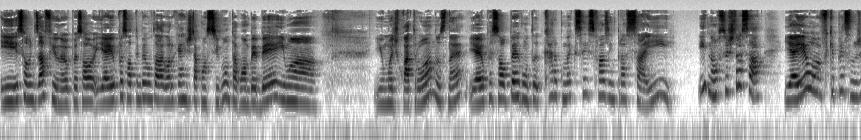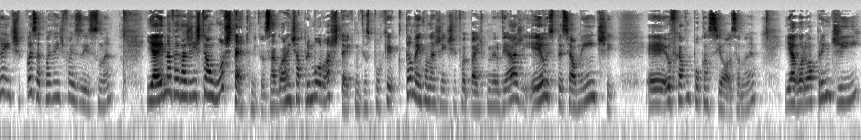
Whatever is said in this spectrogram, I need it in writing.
E isso é um desafio, né? O pessoal, e aí o pessoal tem perguntado agora que a gente tá com a segunda, tá com uma bebê e uma e uma de quatro anos, né? E aí o pessoal pergunta, cara, como é que vocês fazem para sair e não se estressar? E aí eu fiquei pensando, gente, pois é, como é que a gente faz isso, né? E aí, na verdade, a gente tem algumas técnicas. Agora a gente aprimorou as técnicas, porque também quando a gente foi pai de primeira viagem, eu especialmente, é, eu ficava um pouco ansiosa, né? E agora eu aprendi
